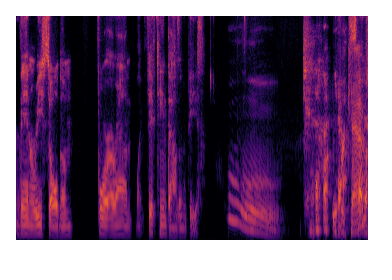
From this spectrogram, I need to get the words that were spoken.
then resold them for around like fifteen thousand a piece. Ooh. yeah, For cash? so-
